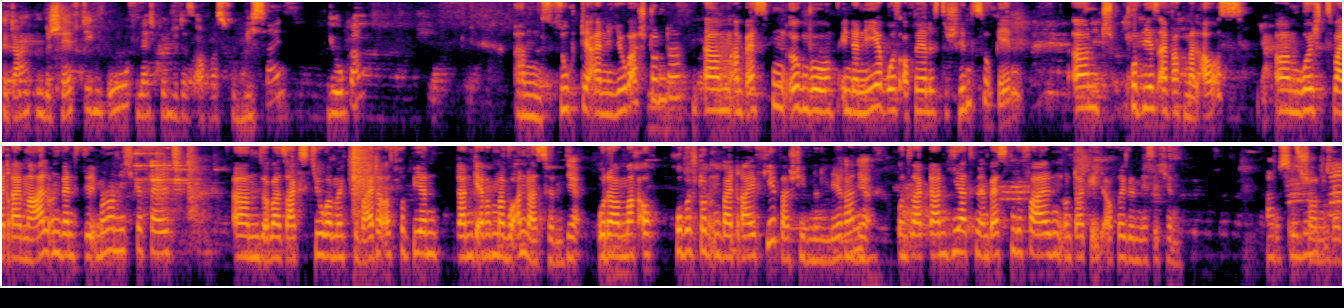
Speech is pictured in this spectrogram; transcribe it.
Gedanken beschäftigen, oh, vielleicht könnte das auch was für mich sein? Yoga? Ähm, such dir eine Yogastunde, ähm, am besten irgendwo in der Nähe, wo es auch realistisch hinzugehen und probier es einfach mal aus, ähm, ruhig zwei, drei Mal und wenn es dir immer noch nicht gefällt, ähm, du aber sagst, Yoga möchtest du weiter ausprobieren, dann geh einfach mal woanders hin. Ja. Oder mach auch Probestunden bei drei, vier verschiedenen Lehrern Ja. und sag dann, hier hat es mir am besten gefallen und da gehe ich auch regelmäßig hin. Das ist schon, schon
